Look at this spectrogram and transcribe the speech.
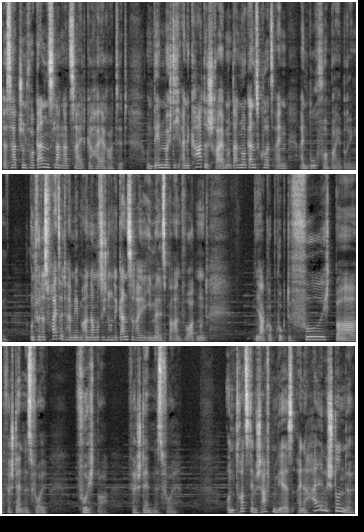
das hat schon vor ganz langer Zeit geheiratet. Und denen möchte ich eine Karte schreiben und dann nur ganz kurz ein, ein Buch vorbeibringen. Und für das Freizeitheim nebenan, da muss ich noch eine ganze Reihe E-Mails beantworten. Und Jakob guckte furchtbar verständnisvoll. Furchtbar verständnisvoll. Und trotzdem schafften wir es, eine halbe Stunde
